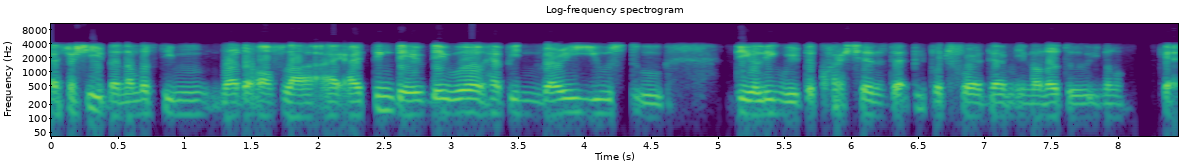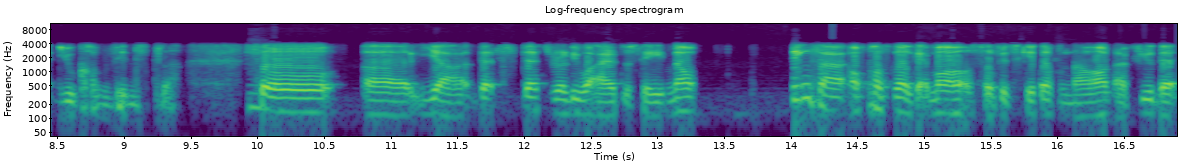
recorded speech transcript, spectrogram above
especially if the numbers seem rather off, lah. I, I think they they will have been very used to dealing with the questions that people throw at them in order to you know get you convinced, lah. So uh, yeah, that's that's really what I have to say. Now things are of course going to get more sophisticated from now on. I feel that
